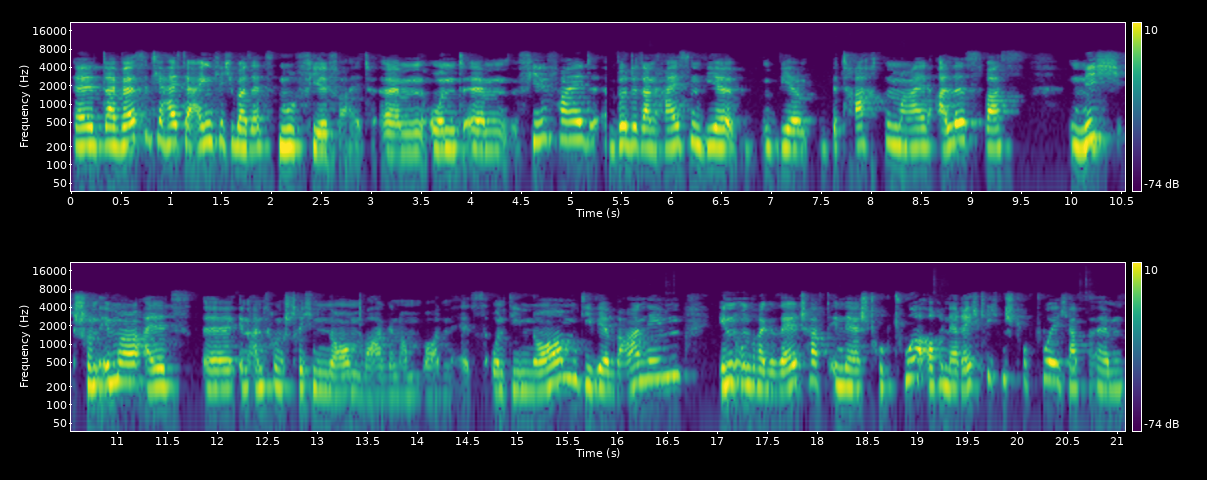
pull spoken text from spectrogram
Äh, Diversity heißt ja eigentlich übersetzt nur Vielfalt. Ähm, und ähm, Vielfalt würde dann heißen, wir, wir betrachten mal alles, was nicht schon immer als äh, in Anführungsstrichen Norm wahrgenommen worden ist. Und die Norm, die wir wahrnehmen, in unserer Gesellschaft, in der Struktur, auch in der rechtlichen Struktur. Ich habe ähm,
